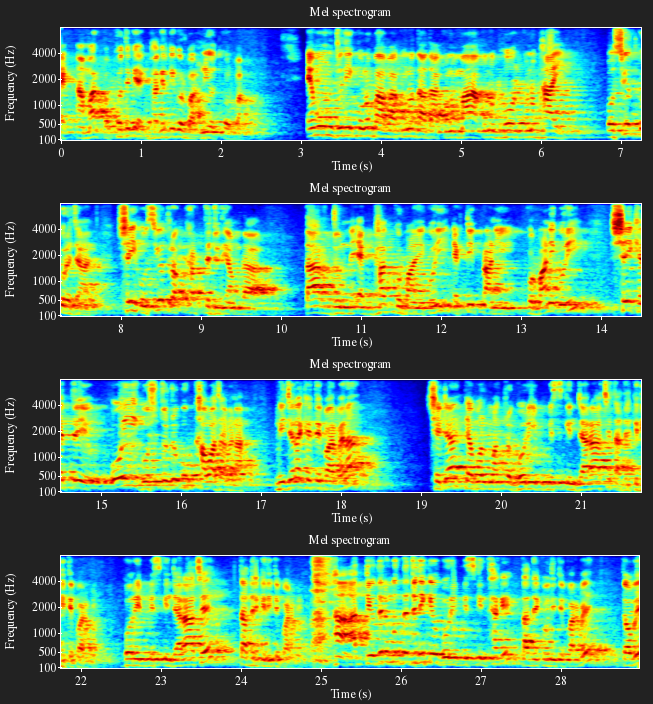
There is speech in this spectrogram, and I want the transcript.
এক, আমার পক্ষ থেকে এক ভাগের কি করবা? নিয়ত করবা। এমন যদি কোনো বাবা, কোনো দাদা, কোনো মা, কোনো বোন, কোনো ভাই ওসিয়ত করে যান, সেই ওসিয়ত রক্ষার্থে যদি আমরা তার জন্য এক ভাগ কোরবানি করি, একটি প্রাণী কোরবানি করি, সেই ক্ষেত্রে ওই গোস্তটুকু খাওয়া যাবে না। নিজেরা খেতে পারবে না। সেটা কেবলমাত্র গরিব মিসকিন যারা আছে তাদেরকে দিতে পারবে। গরিব মিসকিন যারা আছে তাদেরকে দিতে পারবে। হ্যাঁ আত্মীয়দের মধ্যে যদি কেউ গরিব মিসকিন থাকে তাদেরকেও দিতে পারবে, তবে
